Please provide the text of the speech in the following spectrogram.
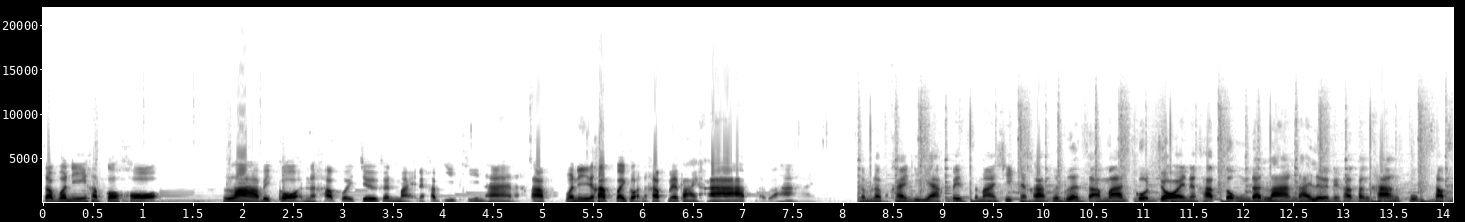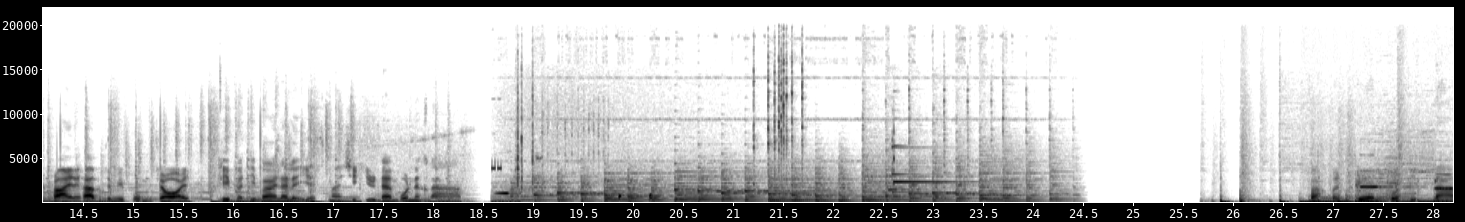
สำหรับวันนี้ครับก็ขอ ลาไปก่อนนะครับ ไว้เจอกันใหม่นะครับ EP หน้านะครับ วันนี้นะครับไปก่อนนะครับบ๊ายบายครับบ๊ายบายสำหรับใครที่อยากเป็นสมาชิกนะครับ เพื่อนๆสามารถกดจอยนะครับ ตรงด้านล่างได้เลยนะครับ ข้างๆ ปุ่ม subscribe นะครับ จะมีปุ่มจอย คลิปอธิบายรายละเอียดสมาชิกอยู่ด้านบนนะครับ ฝากเพื่อนๆ กดติดตาม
